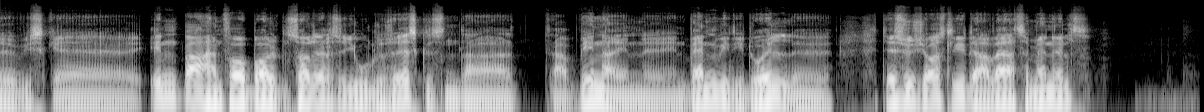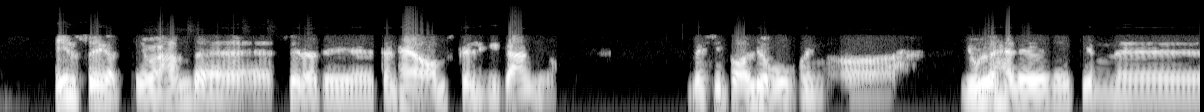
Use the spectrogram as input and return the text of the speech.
øh, vi skal, inden bare han får bolden, så er det altså Julius Eskesen, der, der vinder en, øh, en vanvittig duel. Det synes jeg også lige, der er værd at tage med, Niels. Helt sikkert. Det var ham, der sætter det, den her omstilling i gang jo. Med sin bolderobring. Og Jule, han er jo ikke en... Øh,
